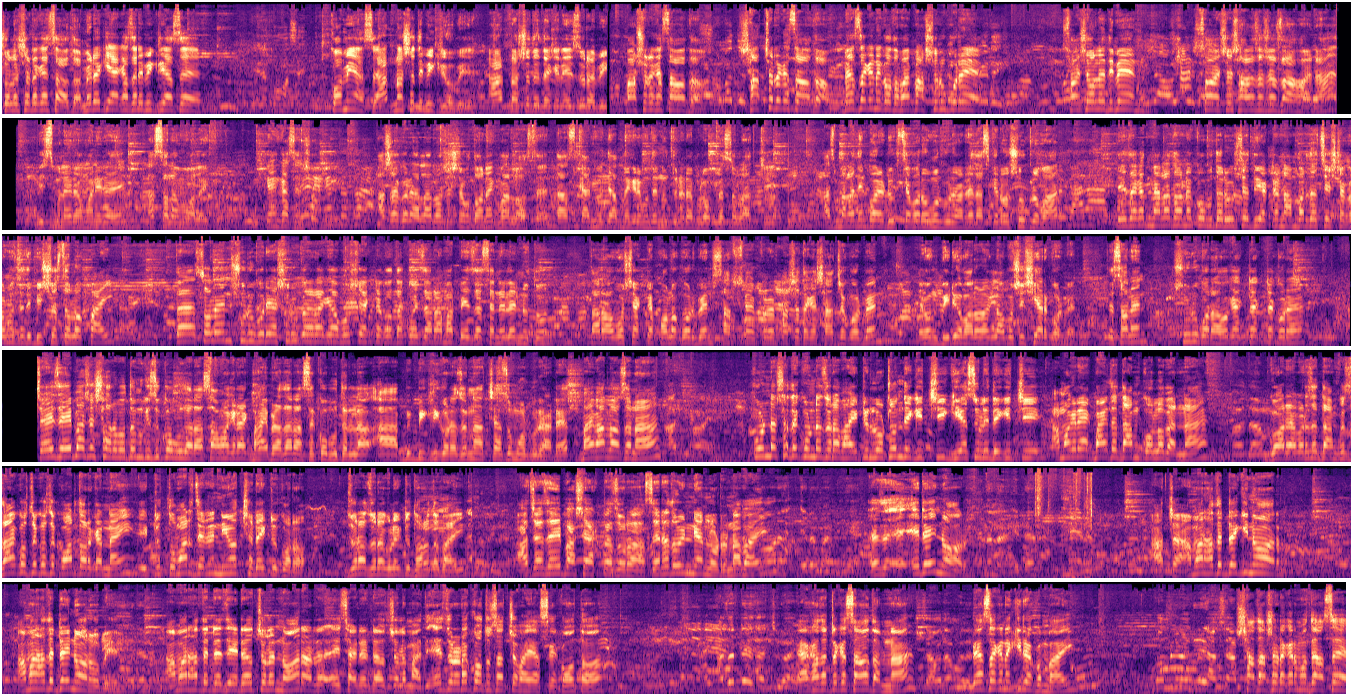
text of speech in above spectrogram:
ষোলোশো টাকায় চাওয়া দাম। এটা কি এক হাজারে বিক্রি আছে? কমে আছে আট নশোতে বিক্রি হবে। আট নশোতে দেখেন এই জোড়া বিক্রি। পাঁচশো টাকা চাওয়া দাম। সাতশো টাকা চাওয়া দাম। বেচা কেনে কত ভাই? পাঁচশোর উপরে। ছয়শো হলে দিবেন? ছয়শো সাড়ে ছশো যাওয়া হয় না। বিসমুল্লাহ রহমানি রায় আসসালামু আলাইকুম। কেমন আছেন সকলে আশা করি আল্লাহর অশেষের মতো অনেক ভালো আছে। তা আজকে আমি আপনাদের মধ্যে নতুন একটা ব্লগ ক্লাস চলে যাচ্ছি আজ মেলা দিন পরে ঢুকছে আবার উমরপুর হাটে আজকে শুক্রবার। তো এই জায়গায় মেলা ধরনের কবুতর উঠছে দুই একটা নাম্বার দেওয়ার চেষ্টা করব, যদি বিশ্বস্ত লোক পাই। তা চলেন শুরু করি শুরু করার আগে অবশ্যই একটা কথা কই, যারা আমার পেজ চ্যানেলের নতুন, তারা অবশ্যই একটা ফলো করবেন সাবস্ক্রাইব করবেন, পাশে থেকে সাহায্য করবেন, এবং ভিডিও ভালো লাগলে অবশ্যই শেয়ার করবেন। তো চলেন শুরু করা হোক, একটা একটা করে। এই পাশে সর্বপ্রথম কিছু কবুতর আছে আমাদের এক ভাই ব্রাদার আছে কবুতর বিক্রি করার জন্য আছে আছে মোরপুর হাটে। ভাই ভালো আছো না? কোনটার সাথে কোনটা জোড়া? ভাই একটু লোটন দেখিচ্ছি গিয়া চুলি দেখিচ্ছি। আমাদের এক ভাই তো দাম করল বেন না। গড়ে আবার যে দাম যা করছে করছে কর দরকার নাই। একটু তোমার যেটা নিয়ত সেটা একটু করো। জোড়া জোড়াগুলো একটু ধরো তো ভাই। আচ্ছা যে এই পাশে একটা জোড়া আছে এটা তো ইন্ডিয়ান লোটন না ভাই? হ্যাঁ। এটাই নর? হ্যাঁ আচ্ছা আমার হাতেরটা কি নর? আমার হাতেরটাই নর হবে। আমার হাতেরটা যে এটা হচ্ছে নর আর এই সাইডেরটা হচ্ছে মাদি। এই জোড়াটা কত চাচ্ছ ভাই আজকে? কত? এক হাজার টাকা চাওয়া দাম না। বেচা কেনা কীরকম ভাই? কমপ্লিমেন্টারি আছে আপনার- সাত আটশো টাকার মধ্যে আছে?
